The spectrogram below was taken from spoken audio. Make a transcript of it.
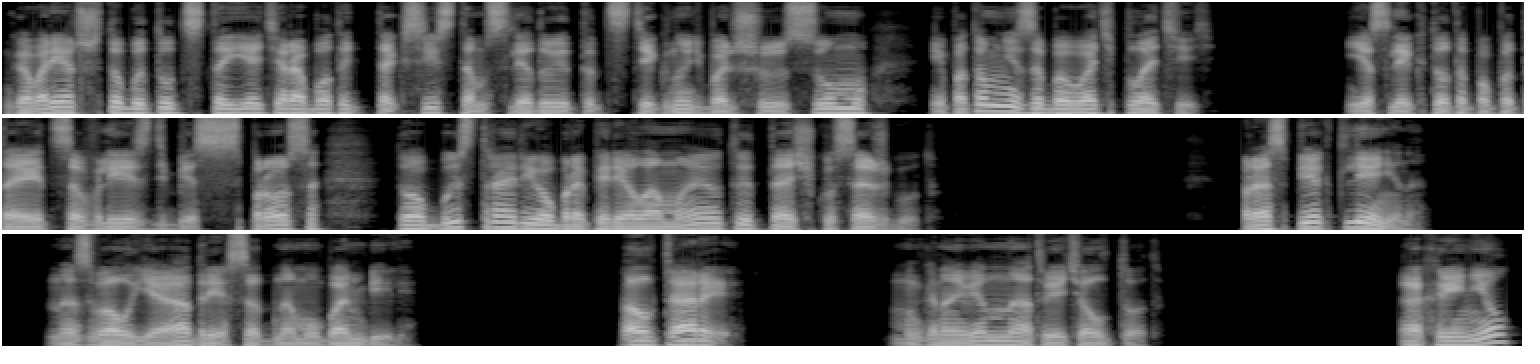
Говорят, чтобы тут стоять и работать таксистом, следует отстегнуть большую сумму и потом не забывать платить. Если кто-то попытается влезть без спроса, то быстро ребра переломают и тачку сожгут. «Проспект Ленина», — назвал я адрес одному бомбили. «Полторы», — мгновенно ответил тот. «Охренел?»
